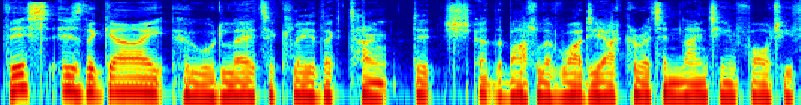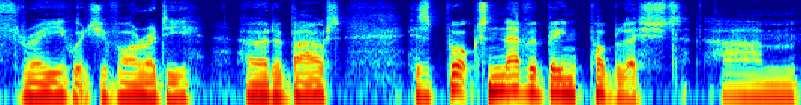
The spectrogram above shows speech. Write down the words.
this is the guy who would later clear the tank ditch at the Battle of Wadi Akarit in 1943, which you've already heard about. His book's never been published, um,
